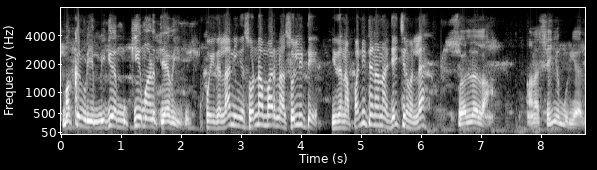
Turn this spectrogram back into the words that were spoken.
மக்களுடைய மிக முக்கியமான தேவை இது. அப்போ இதெல்லாம் நீங்க சொன்ன மாதிரி நான் சொல்லிட்டு இதை நான் பண்ணிட்டேன்னா நான் ஜெயிச்சிருவேன்ல? சொல்லலாம். ஆனா செய்ய முடியாது.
